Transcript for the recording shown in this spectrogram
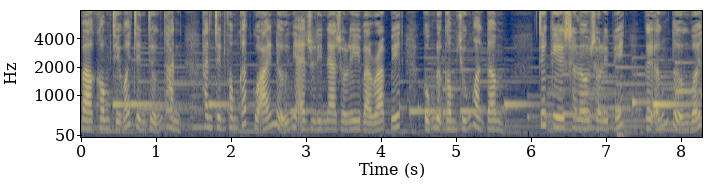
Và không chỉ quá trình trưởng thành, hành trình phong cách của ái nữ như Angelina Jolie và Brad Pitt cũng được công chúng quan tâm. Trước kia, Charlotte Jolie-Pitt gây ấn tượng với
